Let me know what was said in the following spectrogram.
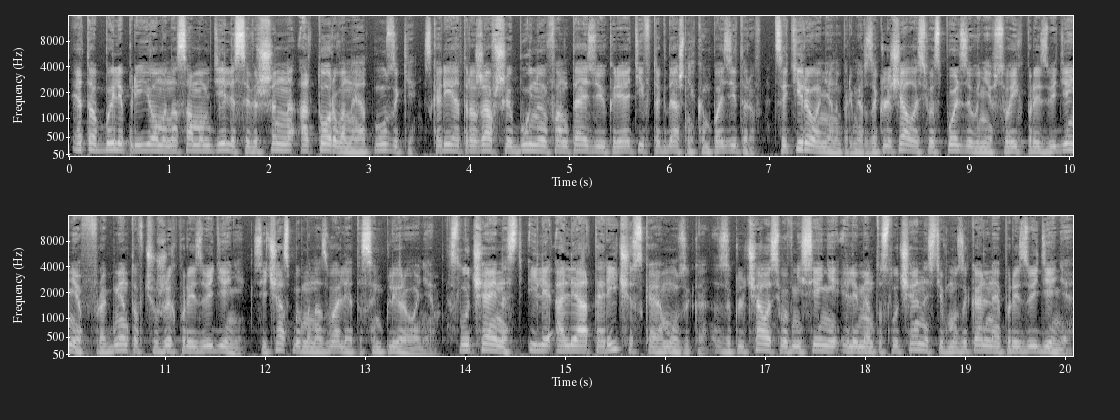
Это были приемы на самом деле совершенно оторванные от музыки, скорее отражавшие буйную фантазию и креатив тогдашних композиторов. Цитирование, например, заключалось в использовании в своих произведениях фрагментов чужих произведений. Сейчас бы мы назвали это сэмплированием. Случайность или алеаторическая музыка заключалась во внесении элемента случайности в музыкальное произведение.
